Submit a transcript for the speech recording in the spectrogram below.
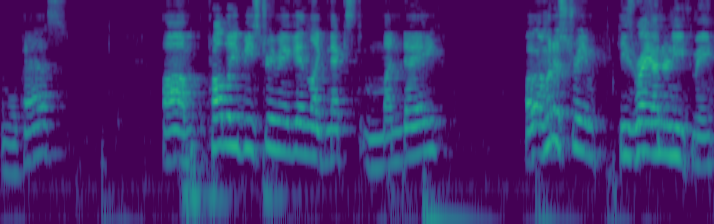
and we'll pass. Um, probably be streaming again like next Monday. Oh, I'm gonna stream. He's right underneath me.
